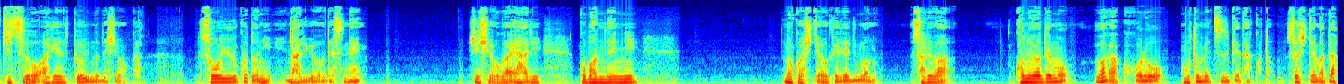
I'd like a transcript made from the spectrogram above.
実を上げるというのでしょうか。そういうことになるようですね。師匠がやはり五晩年に残しておけれるもの、それはこの世でも我が心を求め続けたこと、そしてまた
